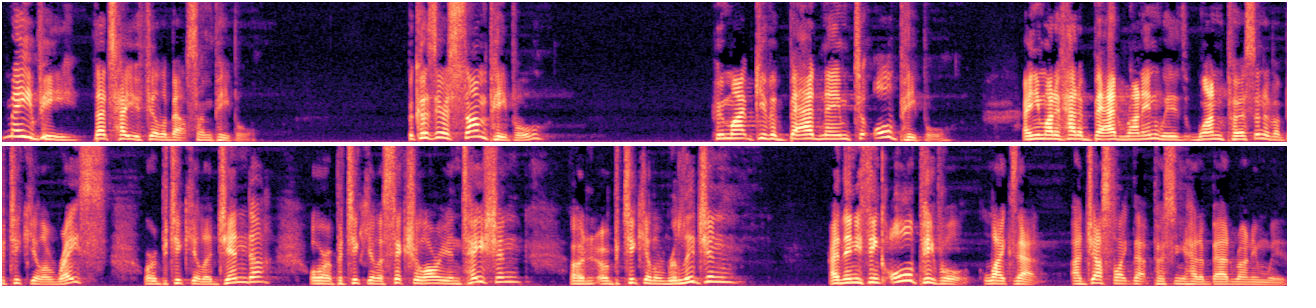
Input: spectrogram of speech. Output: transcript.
maybe that's how you feel about some people. Because there are some people who might give a bad name to all people. And you might have had a bad run in with one person of a particular race or a particular gender or a particular sexual orientation or, a particular religion. And then you think all people like that are just like that person you had a bad run in with.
